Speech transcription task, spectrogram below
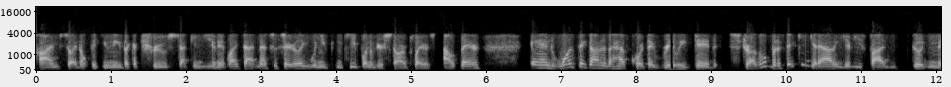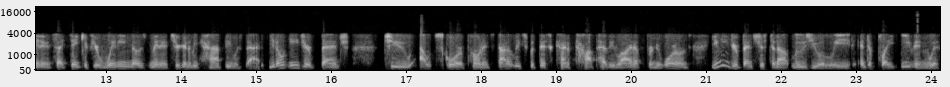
times. So I don't think you need like a true second unit like that necessarily when you can keep one of your star players out there. And once they got into the half court, they really did struggle. But if they can get out and give you five good minutes, I think if you're winning those minutes, you're going to be happy with that. You don't need your bench to outscore opponents, not at least with this kind of top heavy lineup for New Orleans. You need your bench just to not lose you a lead and to play even with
